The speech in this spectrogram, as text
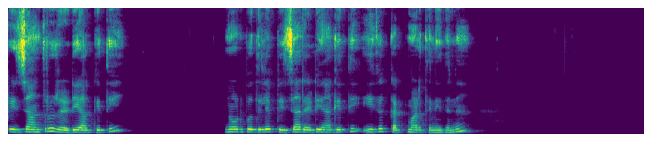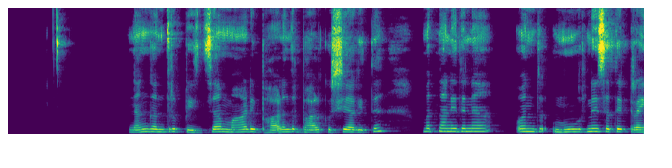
ಪಿಜ್ಜಾ ಅಂತೂ ರೆಡಿ ಆಕೈತಿ. ನೋಡ್ಬೋದಿಲ್ಲ, ಪಿಜ್ಜಾ ರೆಡಿ ಆಗೈತಿ. ಈಗ ಕಟ್ ಮಾಡ್ತೀನಿ ಇದನ್ನು. ನಂಗಂತೂ ಪಿಜ್ಜಾ ಮಾಡಿ ಭಾಳ ಅಂದ್ರೆ ಭಾಳ ಖುಷಿಯಾಗಿತ್ತು ಮತ್ತು ನಾನು ಇದನ್ನು ಒಂದು ಮೂರನೇ ಸತಿ ಟ್ರೈ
